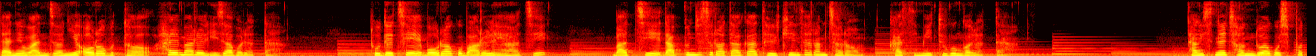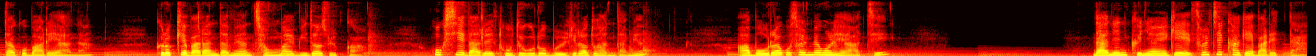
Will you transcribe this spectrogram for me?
나는 완전히 얼어붙어 할 말을 잊어버렸다. 도대체 뭐라고 말을 해야 하지? 마치 나쁜 짓을 하다가 들킨 사람처럼 가슴이 두근거렸다. 당신을 전도하고 싶었다고 말해야 하나? 그렇게 말한다면 정말 믿어줄까? 혹시 나를 도둑으로 몰기라도 한다면? 아, 뭐라고 설명을 해야 하지? 나는 그녀에게 솔직하게 말했다.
